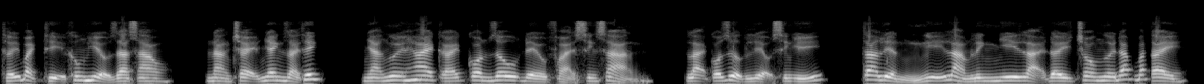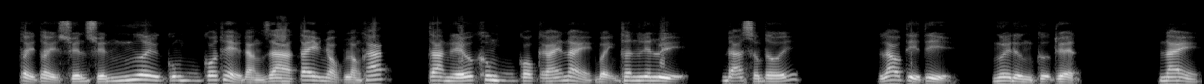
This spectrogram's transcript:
Thấy Bạch Thị không hiểu ra sao, nàng chạy nhanh giải thích, nhà ngươi hai cái con dâu đều phải sinh sản, lại có dược liệu sinh ý, ta liền nghĩ làm Linh Nhi lại đây cho ngươi đắp bắt tay, tẩy tẩy xuyến xuyến ngươi cũng có thể đằng ra tay nhọc lòng khác, ta nếu không có cái này bệnh thân liên lụy, đã sớm tới. Lao tỷ tỷ, ngươi đừng cự tuyệt. Này,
